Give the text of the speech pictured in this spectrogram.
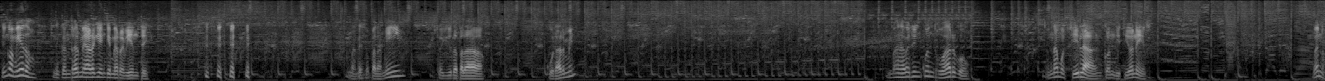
Tengo miedo de encontrarme a alguien que me reviente. vale, eso para mí. Eso ayuda para curarme. Vale, a ver si encuentro algo. Una mochila en condiciones. Bueno,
